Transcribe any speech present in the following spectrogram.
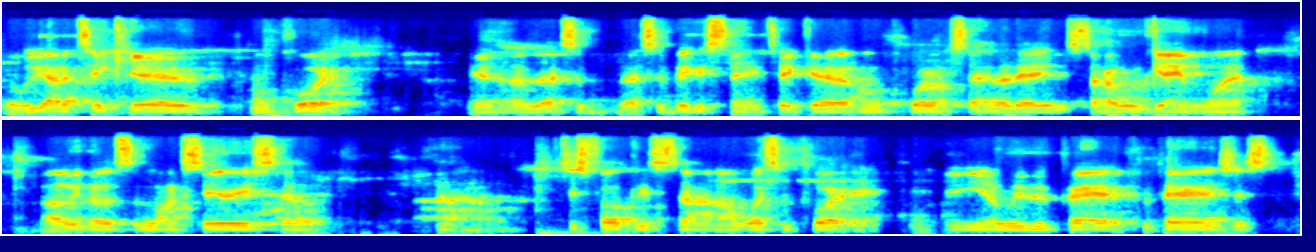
but we got to take care of home court. You know, that's a, that's the biggest thing. Take care of home court on Saturday. Start with game one. Uh, we know it's a long series, so uh, just focused on what's important. And, you know, we've been preparing, preparing just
